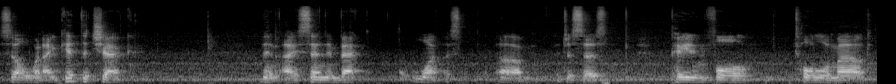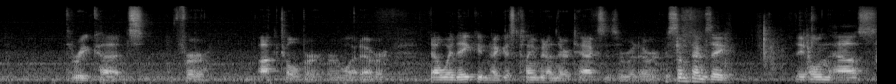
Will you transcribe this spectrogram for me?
So when I get the check, then I send them back one, um, it just says paid in full, total amount, three cuts for October or whatever. That way they can, I guess, claim it on their taxes or whatever. Because sometimes they they own the house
